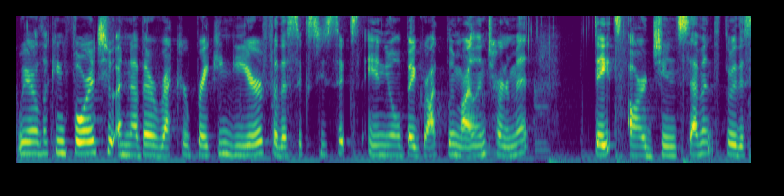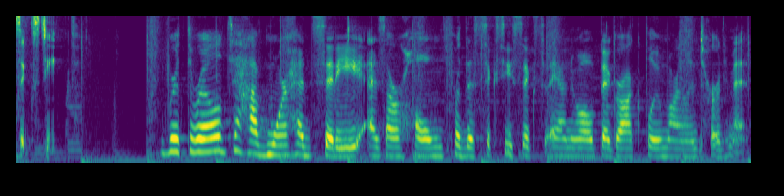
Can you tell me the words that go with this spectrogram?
We are looking forward to another record-breaking year for the 66th annual Big Rock Blue Marlin Tournament. Dates are June 7th through the 16th. We're thrilled to have Morehead City as our home for the 66th annual Big Rock Blue Marlin Tournament.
